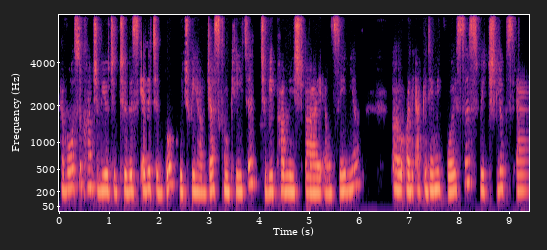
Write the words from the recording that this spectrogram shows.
have also contributed to this edited book, which we have just completed to be published by Elsevier uh, on academic voices, which looks at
